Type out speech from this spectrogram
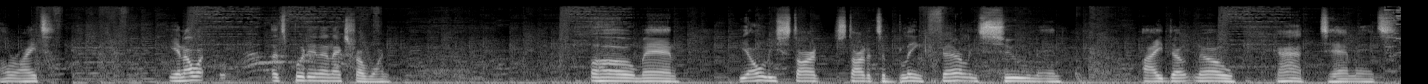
All right. You know what? Let's put in an extra one. Oh man, he only start started to blink fairly soon, and I don't know. God damn it.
